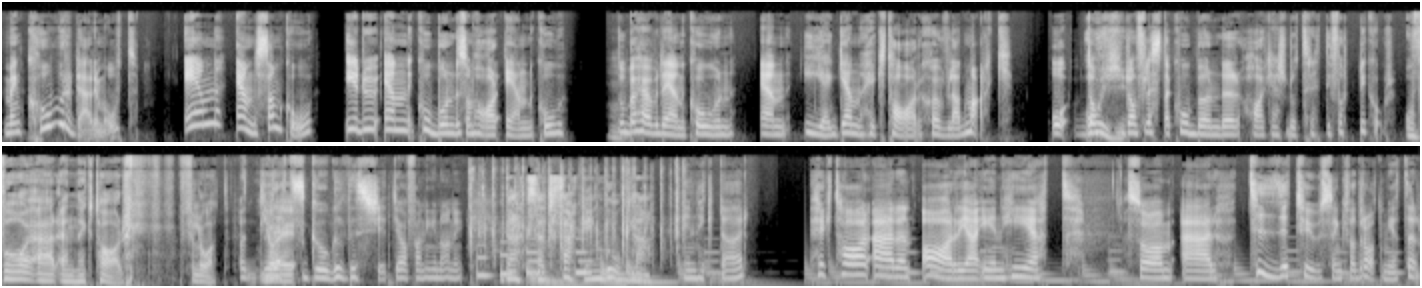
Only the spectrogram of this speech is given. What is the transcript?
Men kor däremot, en ensam ko, är du en kobonde som har en ko, då behöver den kon en egen hektar skövlad mark. Och de, de flesta kobönder har kanske då 30-40 kor. Och vad är en hektar? Förlåt. Jag är- Let's google this shit, jag har fan ingen aning. Dags att fucking googla. En hektar. Hektar är en areaenhet som är 10 000 kvadratmeter.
